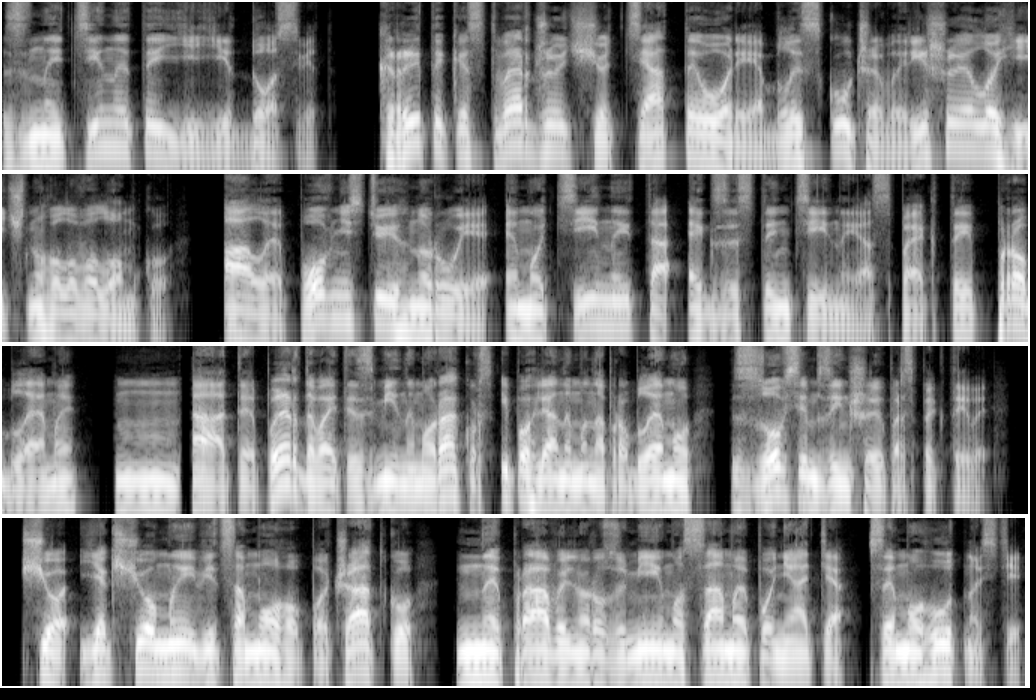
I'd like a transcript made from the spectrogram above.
знецінити її досвід. Критики стверджують, що ця теорія блискуче вирішує логічну головоломку, але повністю ігнорує емоційний та екзистенційний аспекти проблеми. А тепер давайте змінимо ракурс і поглянемо на проблему зовсім з іншої перспективи. Що якщо ми від самого початку неправильно розуміємо саме поняття всемогутності,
